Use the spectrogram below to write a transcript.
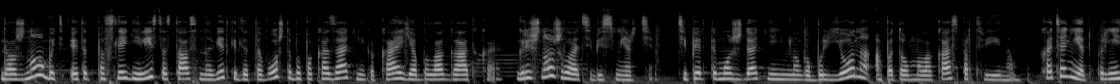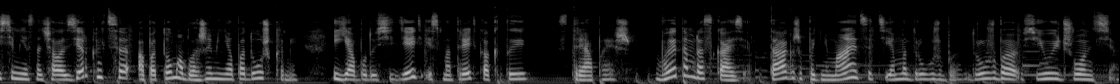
«Должно быть, этот последний лист остался на ветке для того, чтобы показать мне, какая я была гадкая. Грешно желать себе смерти. Теперь ты можешь дать мне немного бульона, а потом молока с портвейном. Хотя нет, принеси мне сначала зеркальце, а потом обложи меня подушками, и я буду сидеть и смотреть, как ты стряпаешь. В этом рассказе также поднимается тема дружбы, дружба Сью и Джонси.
